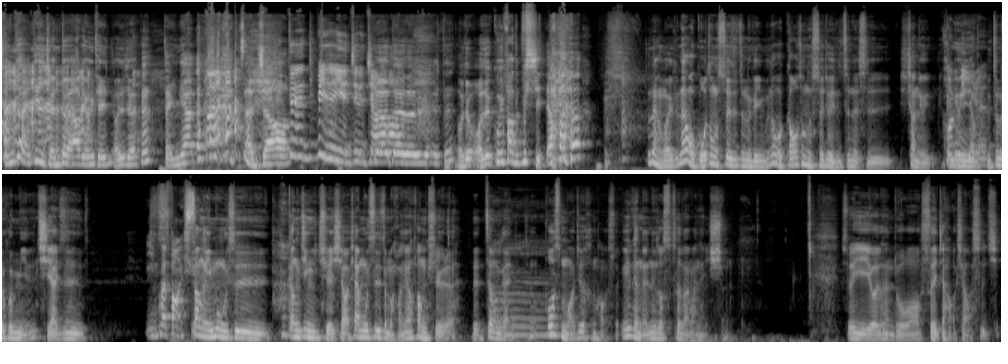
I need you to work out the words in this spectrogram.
全对，地理全对啊，不用听。”我就觉得，嗯，怎样？这很骄傲。对，闭着眼睛的骄傲。对对对对对，我就我就故意怕的不行，真的很会睡。那我国中的睡是真的可以，那我高中的睡就已经真的是像你昏迷一样，真的昏迷，起来是已经快放学。上一幕是刚进学校，下一幕是怎么好像放学了的这种感觉。嗯不知道为什么就很好睡，因为可能那时候社团玩的很凶，所以有很多睡觉好笑的事情。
